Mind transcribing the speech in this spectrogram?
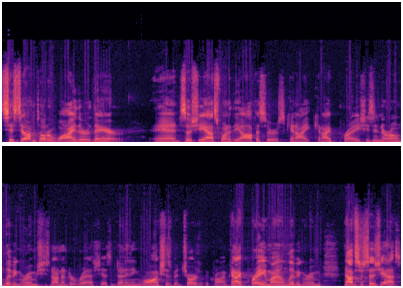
she still haven't told her why they're there. And so she asked one of the officers, "Can I can I pray?" She's in her own living room. She's not under arrest. She hasn't done anything wrong. She hasn't been charged with a crime. Can I pray in my own living room? The officer says yes.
